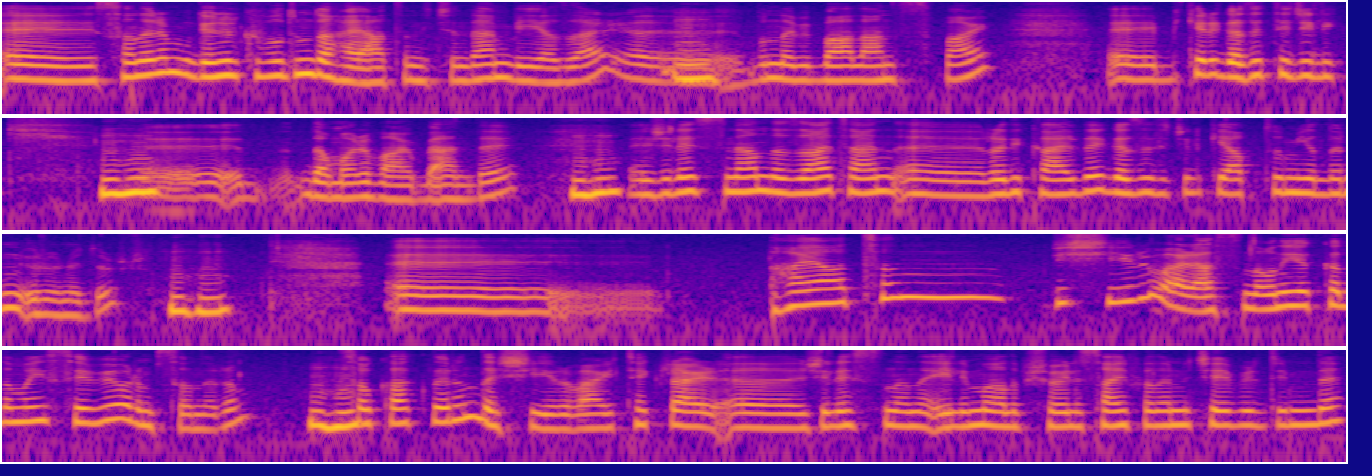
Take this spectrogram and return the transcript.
Ee, sanırım Gönül Kıvılcım da hayatın içinden bir yazar. Ee, bununla bir bağlantısı var. Ee, bir kere gazetecilik hı hı. E, damarı var bende. Hı hı. E, Jilet Sinan da zaten e, Radikal'de gazetecilik yaptığım yılların ürünüdür. Hı hı. E, hayatın bir şiiri var aslında. Onu yakalamayı seviyorum sanırım. Hı. Sokakların da şiiri var. Tekrar e, Jilet elime alıp şöyle sayfalarını çevirdiğimde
